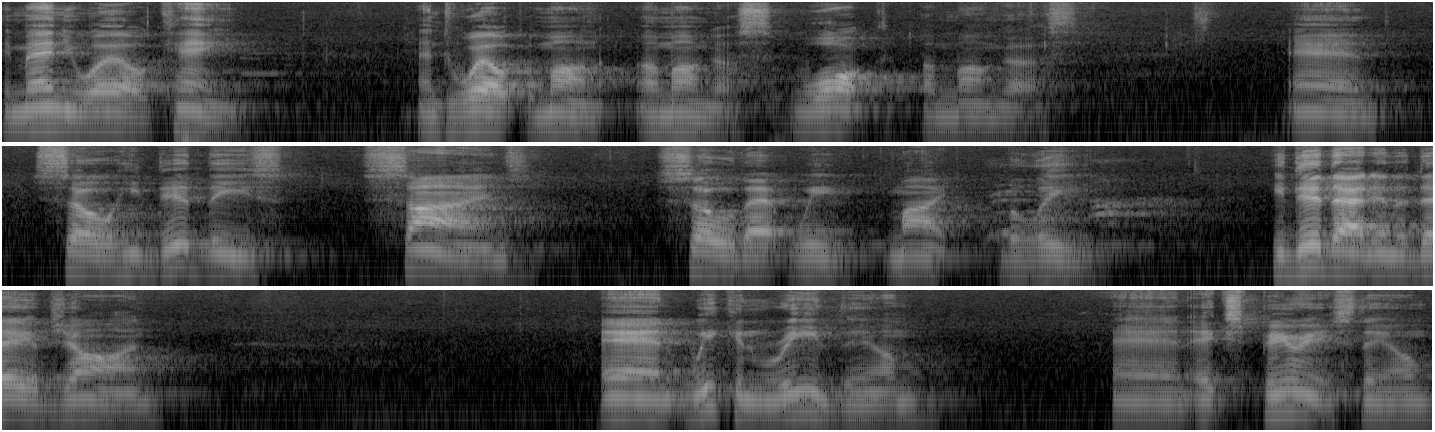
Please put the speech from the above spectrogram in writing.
Emmanuel came and dwelt among, among us, walked among us. And so he did these signs so that we might believe. He did that in the day of John and we can read them and experience them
